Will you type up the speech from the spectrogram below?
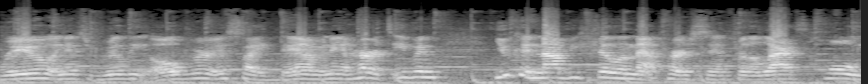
real and it's really over it's like damn and it hurts. Even you could not be feeling that person for the last whole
